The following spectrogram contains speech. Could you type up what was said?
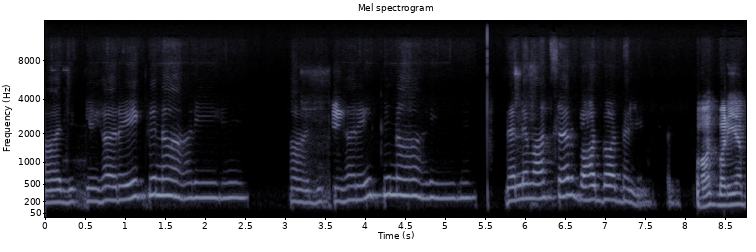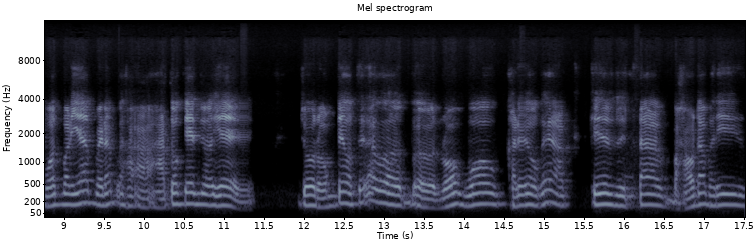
आज की हर एक नारी है। आज की हर एक नारी है। धन्यवाद, सर। बहुत बहुत धन्यवाद। बहुत बढ़िया बहुत बढ़िया। मैडम हाथों के जो ये, जो रोमटे होते ना, वो रोम वो खड़े हो गए। आपके इतना भावना भरी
